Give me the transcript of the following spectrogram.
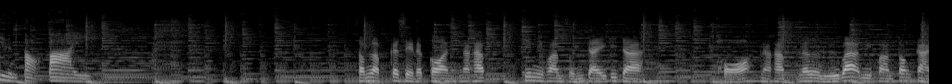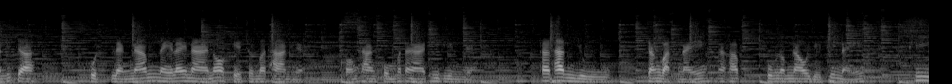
ยืนต่อไปสำหรับเกษตรกรนะครับที่มีความสนใจที่จะขอนะครับแล้วหรือว่ามีความต้องการที่จะขุดแหล่งน้ำในไร่นานอกเขตชนประทานเนี่ยของทางกรมพัฒนาที่ดินเนี่ยถ้าท่านอยู่จังหวัดไหนนะครับภูมิลำเนาอยู่ที่ไหนที่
